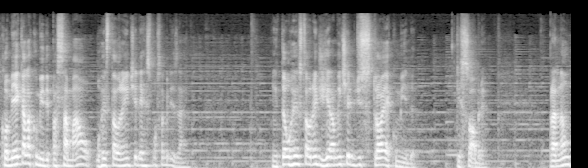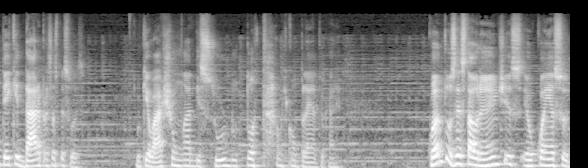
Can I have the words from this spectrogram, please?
comer aquela comida e passar mal, o restaurante ele é responsabilizado. Então o restaurante geralmente ele destrói a comida que sobra para não ter que dar para essas pessoas. O que eu acho um absurdo total e completo, cara. Quantos restaurantes eu conheço,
